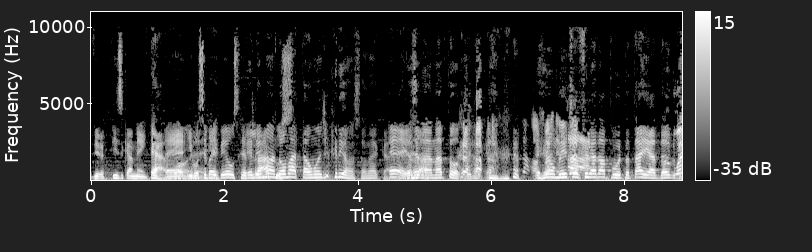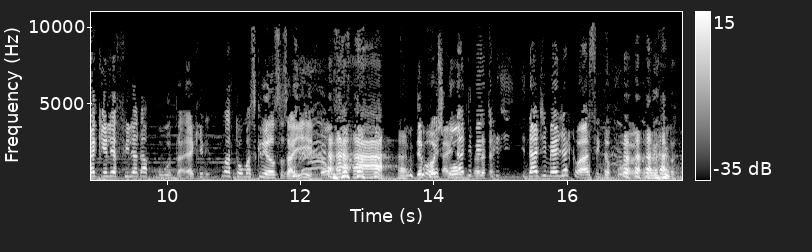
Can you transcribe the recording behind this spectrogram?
vi- fisicamente. É, bom, e você é. vai ver os retratos... Ele mandou matar um monte de criança, né, cara? É, exato. Na, na torre, né, cara? Não, Realmente é um filho da puta, tá aí, a Dumbledore. Não é que ele é filha da puta. É que ele matou umas crianças aí, então. Depois Pô, conta, idade, né? Idade média clássica, pô.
